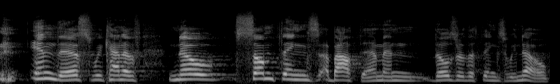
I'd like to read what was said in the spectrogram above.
in this, we kind of know some things about them, and those are the things we know.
